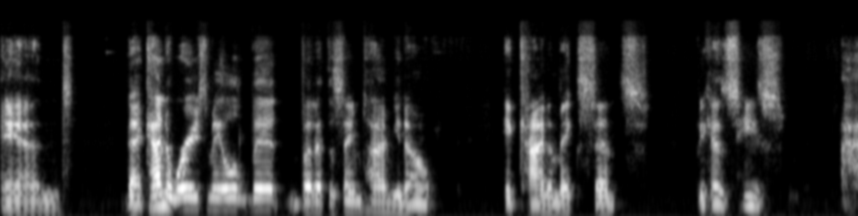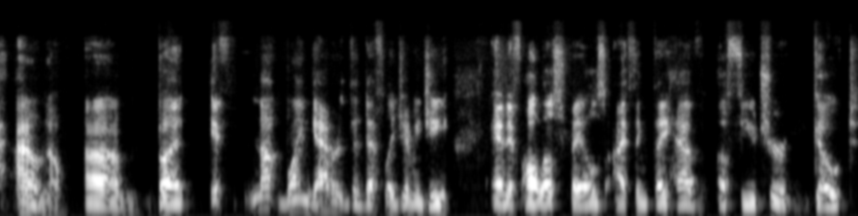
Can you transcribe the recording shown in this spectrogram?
and that kind of worries me a little bit. But at the same time, you know, it kind of makes sense because he's I don't know. Um, but if not Blaine Gabbert, then definitely Jimmy G. And if all else fails, I think they have a future goat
